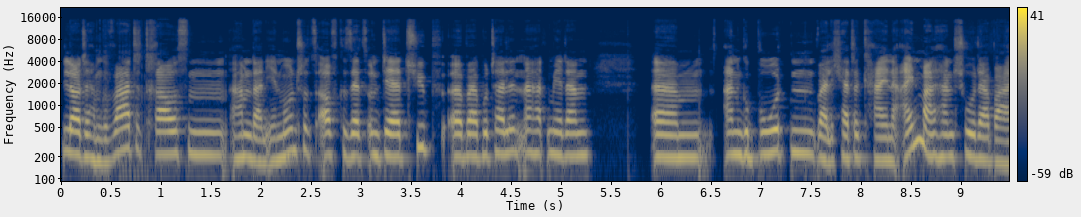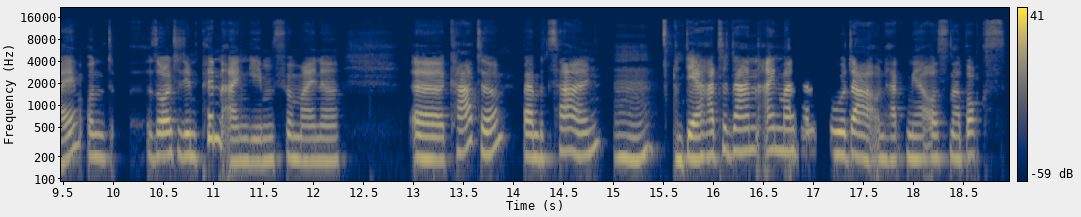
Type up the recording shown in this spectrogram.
die Leute haben gewartet draußen, haben dann ihren Mundschutz aufgesetzt und der Typ äh, bei Butter Lindner hat mir dann ähm, angeboten, weil ich hatte keine Einmalhandschuhe dabei und sollte den PIN eingeben für meine äh, Karte beim Bezahlen. Mhm. Und der hatte dann Einmalhandschuhe da und hat mir aus einer Box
